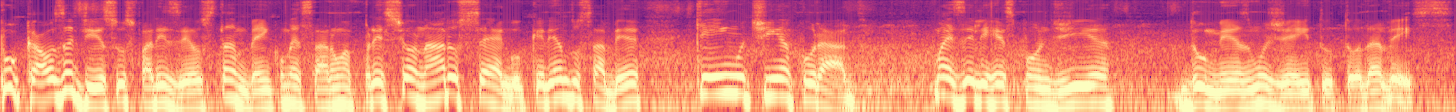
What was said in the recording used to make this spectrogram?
Por causa disso, os fariseus também começaram a pressionar o cego, querendo saber quem o tinha curado. Mas ele respondia do mesmo jeito toda vez.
